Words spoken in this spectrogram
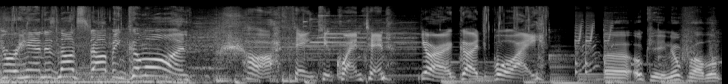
Your hand is not stopping, come on! Oh, thank you, Quentin. You're a good boy. Uh, okay, no problem.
